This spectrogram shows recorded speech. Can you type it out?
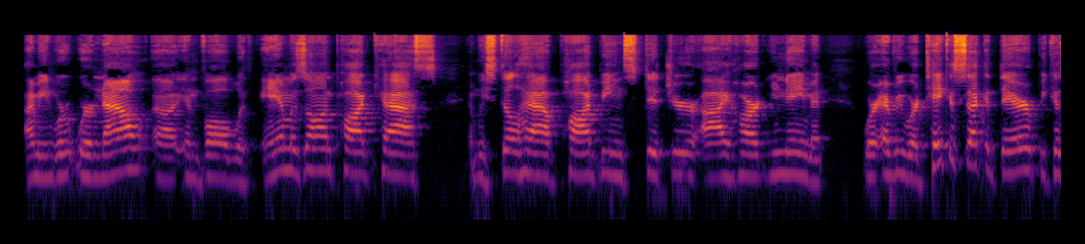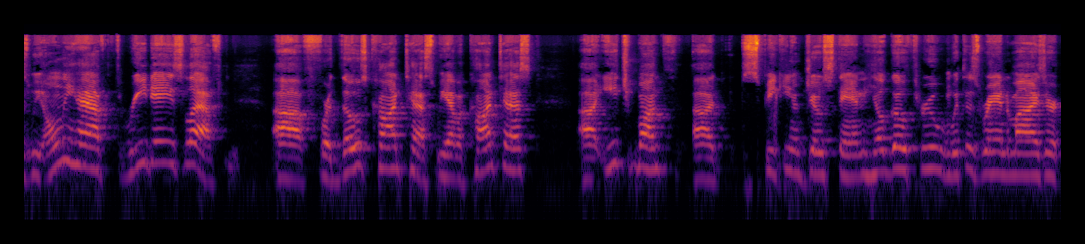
I mean, we're, we're now uh, involved with Amazon Podcasts, and we still have Podbean, Stitcher, iHeart, you name it. We're everywhere. Take a second there because we only have three days left uh, for those contests. We have a contest uh, each month. Uh, speaking of Joe Stanton, he'll go through with his randomizer.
